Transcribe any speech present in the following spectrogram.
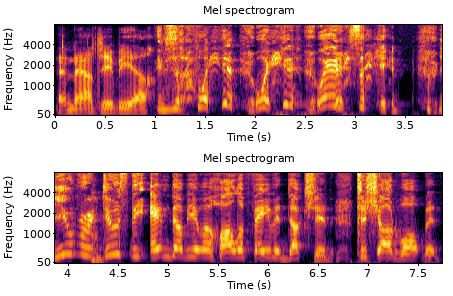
and now JBL. wait, wait, wait a second. You've reduced the NWO Hall of Fame induction to Sean Waltman.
